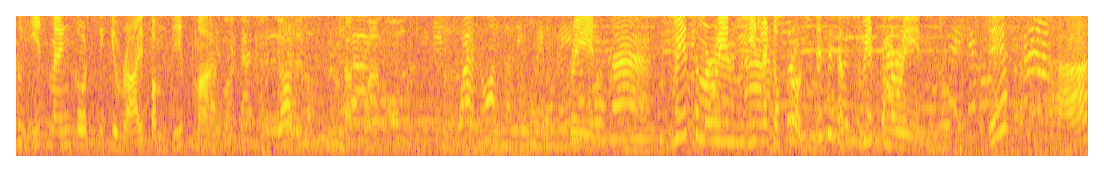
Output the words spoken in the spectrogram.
to eat mango sticky rice from this month. Rain. Sweet tamarind, we eat like a fruit. This is a sweet tamarind. This? Uh-huh.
